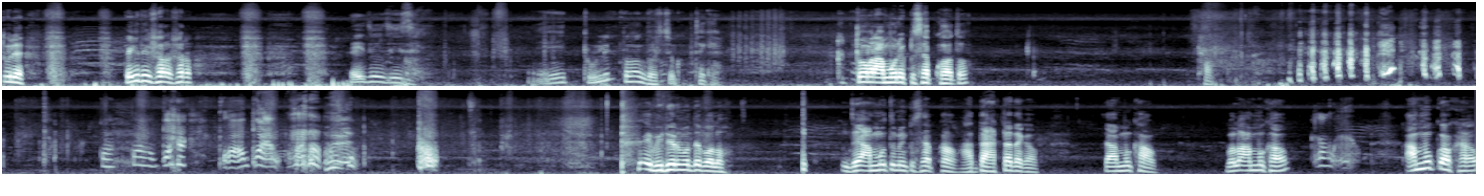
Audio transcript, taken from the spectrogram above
তুলে। দেখি দেখি, সরো সরো। এই যে এই যে, এই তুলে তোমাকে ধরছে থেকে তোমার আম্মুর একটু স্যাপ খাওয়া তো খাও কাকা কাকা কাকা এই ভিডিওর মধ্যে বলো। যে আম্মু তুমি একটু স্যাপ খাও হাতে হাতটা দেখাও। যে আম্মু খাও। বলো আম্মু খাও। আম্মু ক খাও?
